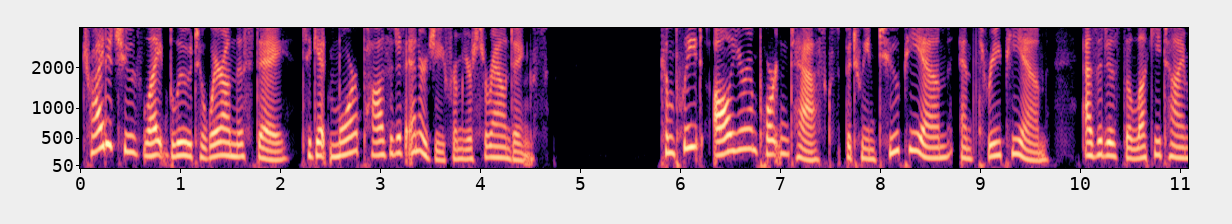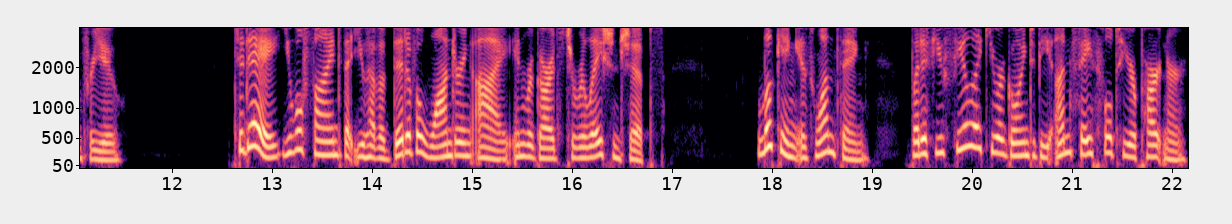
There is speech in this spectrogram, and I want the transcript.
try to choose light blue to wear on this day to get more positive energy from your surroundings. Complete all your important tasks between 2 p.m. and 3 p.m., as it is the lucky time for you. Today, you will find that you have a bit of a wandering eye in regards to relationships. Looking is one thing, but if you feel like you are going to be unfaithful to your partner,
